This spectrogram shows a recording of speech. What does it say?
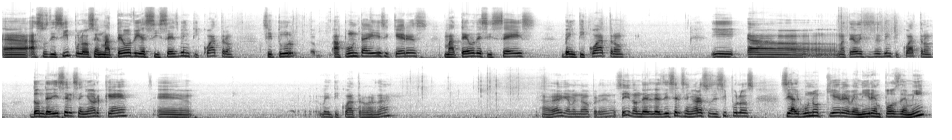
a sus discípulos en Mateo 16, 24. Si tú apunta ahí si quieres, Mateo 16, 24. Y uh, Mateo 16, 24, donde dice el Señor que... Eh, 24, ¿verdad? A ver, ya me andaba perdiendo. Sí, donde les dice el Señor a sus discípulos, si alguno quiere venir en pos de mí,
